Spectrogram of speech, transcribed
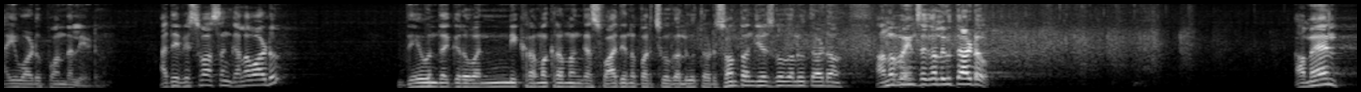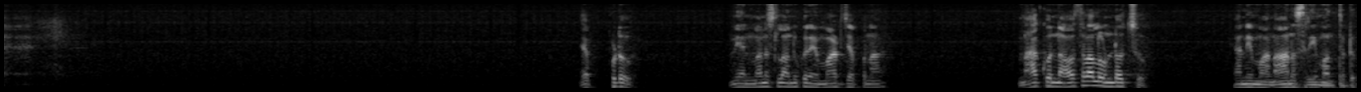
అవి వాడు పొందలేడు. అదే విశ్వాసం గలవాడు దేవుని దగ్గర అన్ని క్రమక్రమంగా స్వాధీనపరచుకోగలుగుతాడు. సొంతం చేసుకోగలుగుతాడు. అనుభవించగలుగుతాడు. ఆమెన్ ఎప్పుడు నేను మనసులో అనుకునే మాట చెప్పనా? నాకున్న అవసరాలు ఉండొచ్చు కానీ మా నాన్న శ్రీమంతుడు.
